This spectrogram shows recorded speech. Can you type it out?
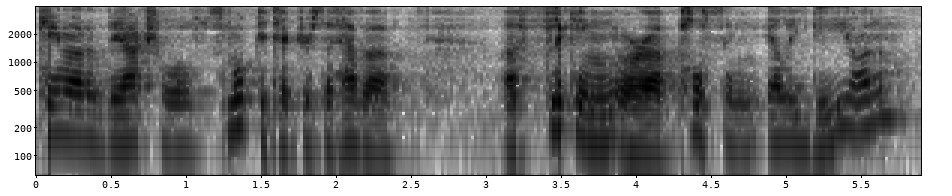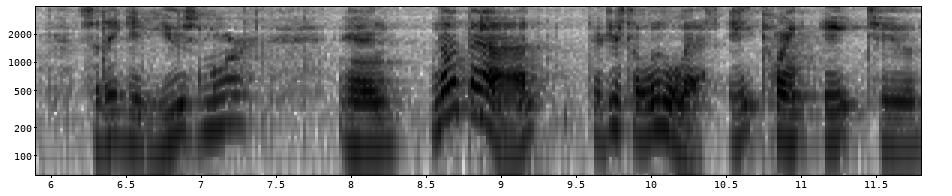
came out of the actual smoke detectors that have a, a flicking or a pulsing LED on them. So they get used more. And not bad. They're just a little less. 8.82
